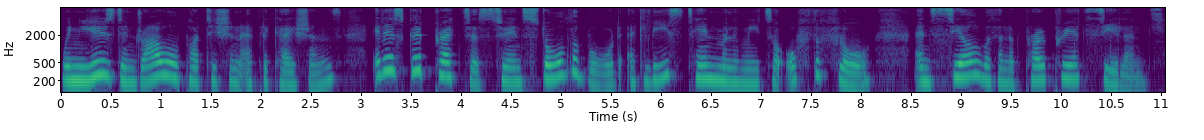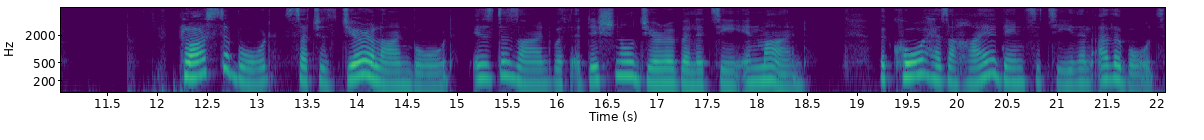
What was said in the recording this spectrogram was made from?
When used in drywall partition applications, it is good practice to install the board at least 10 mm off the floor and seal with an appropriate sealant. Plasterboard, such as Duraline board, is designed with additional durability in mind. The core has a higher density than other boards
